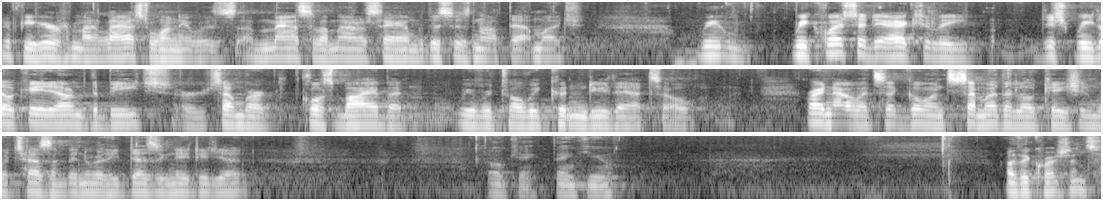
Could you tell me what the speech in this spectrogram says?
if you hear from my last one, it was a massive amount of sand, but this is not that much. We requested to actually just relocate it onto the beach or somewhere close by, but we were told we couldn't do that, so right now it's uh, going to some other location which hasn't been really designated yet. Okay, thank you. Other questions?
